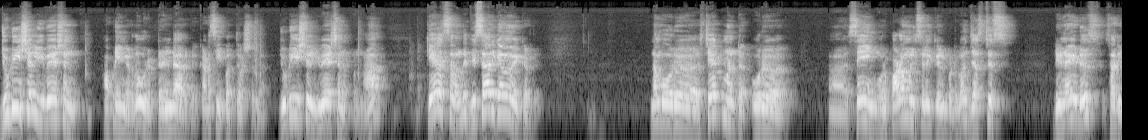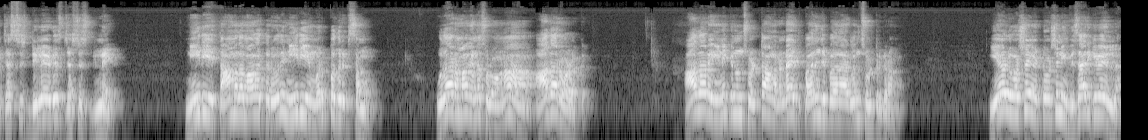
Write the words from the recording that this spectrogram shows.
ஜுடிஷியல் இவேஷன் அப்படிங்கிறது ஒரு ட்ரெண்டாக இருக்குது கடைசி பத்து வருஷத்தில். ஜுடிஷியல் இவேஷன் அப்படின்னா கேஸை வந்து விசாரிக்காமல் வைக்கிறது. நம்ம ஒரு ஸ்டேட்மெண்ட் ஒரு சேயிங் ஒரு பழமொழி சொல்லி கேள்விப்பட்டிருக்கோம் justice denied sorry justice delayed justice denied நீதியை தாமதமாக தருவது நீதியை மறுப்பதற்கு சமம். உதாரணமாக என்ன சொல்லுவாங்கன்னா ஆதார் வழக்கு. ஆதாரம் இணைக்கணும்னு சொல்லிட்டு அவங்க ரெண்டாயிரத்தி பதினஞ்சு பதினாறுலன்னு சொல்லிட்டு இருக்கிறாங்க ஏழு வருஷம் எட்டு வருஷம் நீ விசாரிக்கவே இல்லை.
